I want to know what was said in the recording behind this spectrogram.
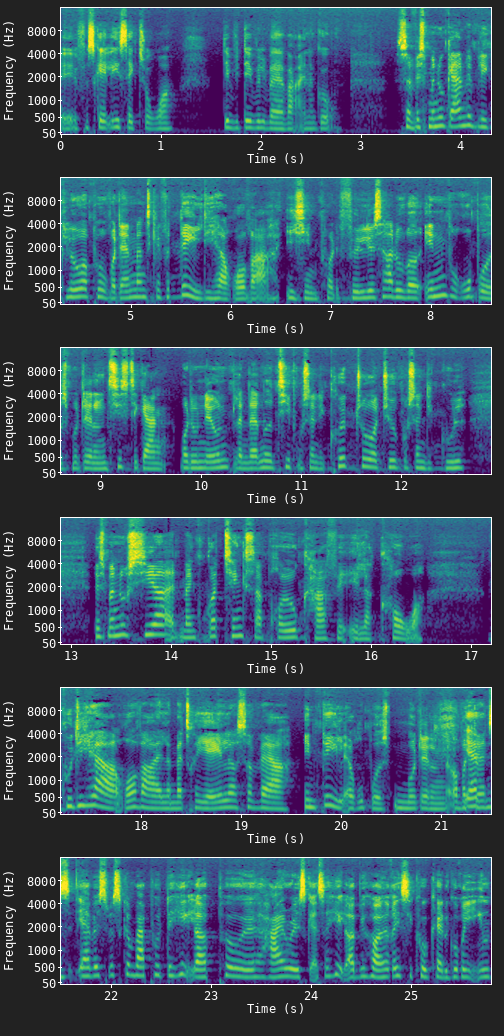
øh, forskellige sektorer, det, det vil være vejen at gå. Så hvis man nu gerne vil blive klogere på, hvordan man skal fordele de her råvarer i sin portefølje, så har du været inde på robotsmodellen sidste gang, hvor du nævnte blandt andet 10% i krypto og 20% i guld. Hvis man nu siger, at man kunne godt tænke sig at prøve kaffe eller kover, kunne de her råvarer eller materialer så være en del af robotsmodellen? Og hvordan? Ja, ja, hvis man skal bare putte det helt op på øh, high risk, altså helt op i høj risiko-kategorien,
